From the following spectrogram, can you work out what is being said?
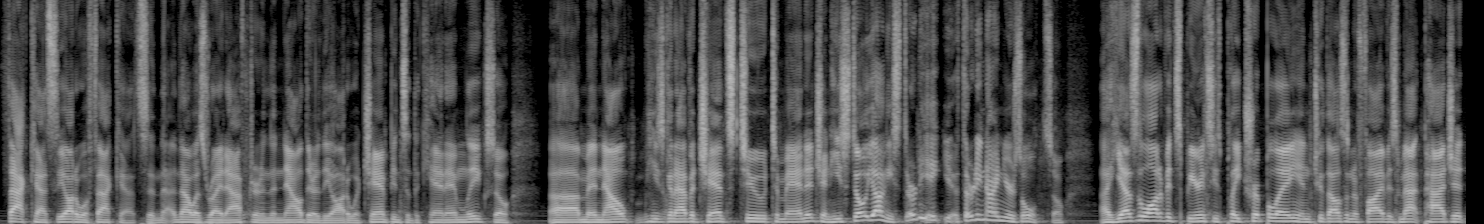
Fat Cats, the Ottawa Fat Cats, and, th- and, that was right after. And then now they're the Ottawa champions of the Can Am League. So, um, and now he's going to have a chance to to manage, and he's still young. He's 38, 39 years old. So. Uh, he has a lot of experience. He's played AAA in 2005 as Matt Padgett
